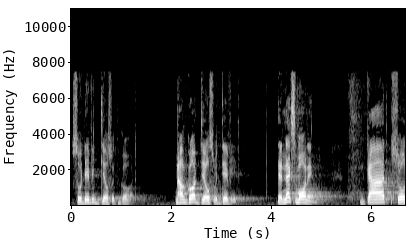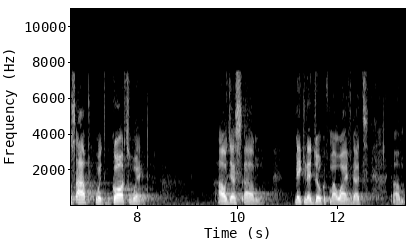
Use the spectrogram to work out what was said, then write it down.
So David deals with God. Now God deals with David. The next morning, Gad shows up with God's word. I was just um, making a joke with my wife that um,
